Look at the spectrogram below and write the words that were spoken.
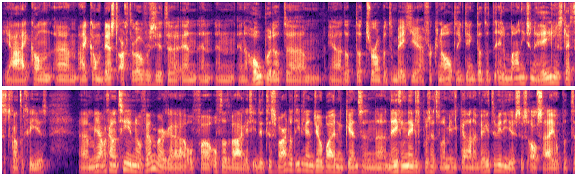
Ja, hij kan, um, hij kan best achterover zitten en, en, en, en hopen dat, um, ja, dat, dat Trump het een beetje verknalt. Ik denk dat het helemaal niet zo'n hele slechte strategie is. Um, maar ja, we gaan het zien in november uh, of, uh, of dat waar is. Het is waar dat iedereen Joe Biden kent en uh, 99% van de Amerikanen weten wie die is. Dus als hij op het,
